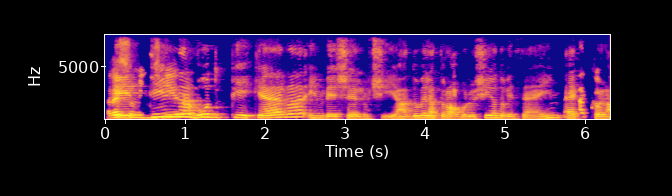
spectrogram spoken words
Adesso e mi Tin Woodpecker invece è Lucia. Dove la trovo, Lucia? Dove sei? Eccola.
